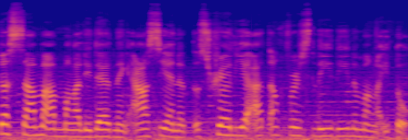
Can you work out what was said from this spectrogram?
kasama ang mga lider ng ASEAN at Australia at ang First Lady ng mga ito.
